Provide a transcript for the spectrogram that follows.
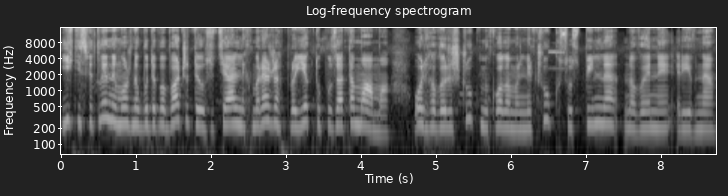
Їхні світлини можна буде побачити у соціальних мережах проєкту Пузата мама. Ольга Верещук, Микола Мельничук, Суспільне, Новини Рівне.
